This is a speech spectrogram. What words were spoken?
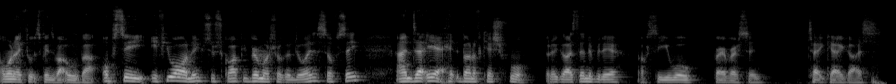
I want to know thoughts things about all of that. Obviously, if you are new, subscribe. You're very much welcome to join us, obviously. And uh, yeah, hit the bell notification for more. But anyway, guys, the end of the video. I'll see you all very, very soon. Take care, guys.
